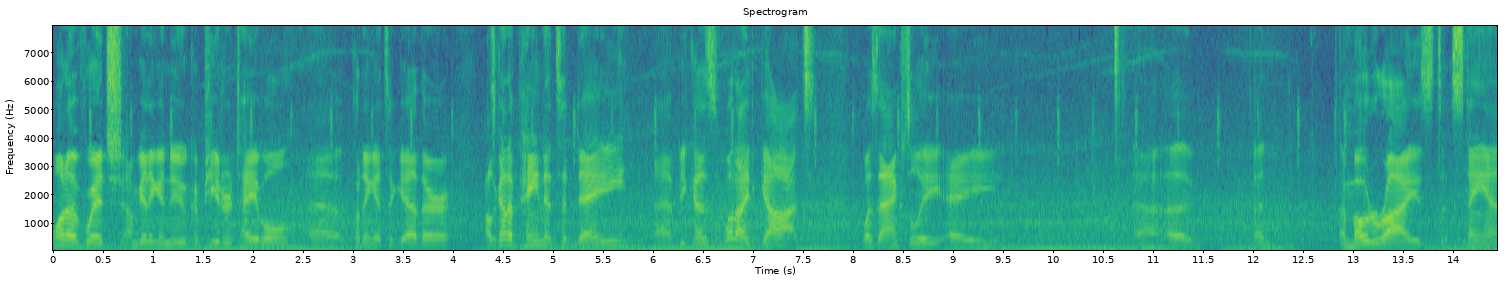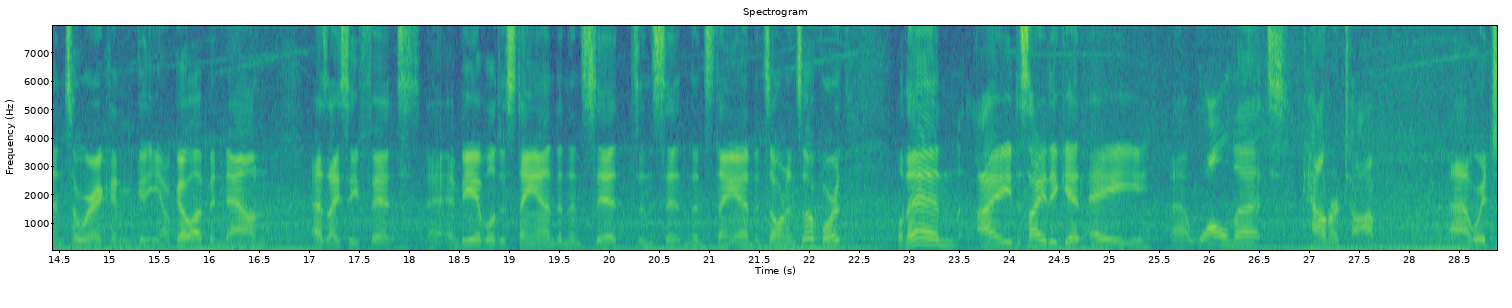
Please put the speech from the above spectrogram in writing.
One of which I'm getting a new computer table, putting it together. I was going to paint it today uh, because what I'd got was actually a, uh, a, a, a motorized stand so where it can get, you know go up and down as I see fit and be able to stand and then sit and sit and then stand and so on and so forth. Well, then I decided to get a, a walnut countertop, uh, which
